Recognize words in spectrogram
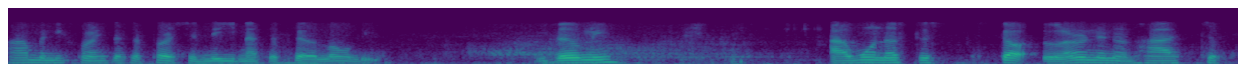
How many friends does a person need not to feel lonely? You feel me? I want us to start learning on how to.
